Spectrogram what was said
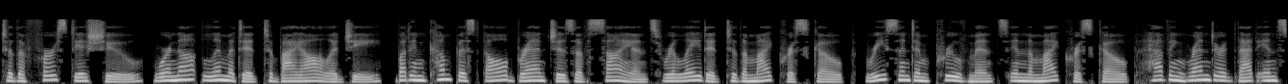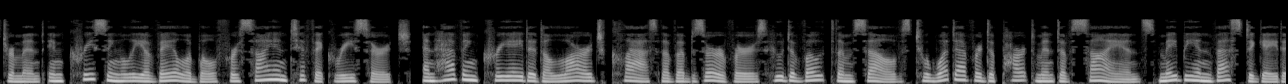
to the first issue, were not limited to biology, but encompassed all branches of science related to the microscope, recent improvements in the microscope having rendered that instrument increasingly available for scientific research, and having created a large class of observers who devote themselves to whatever department of science may be investigated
